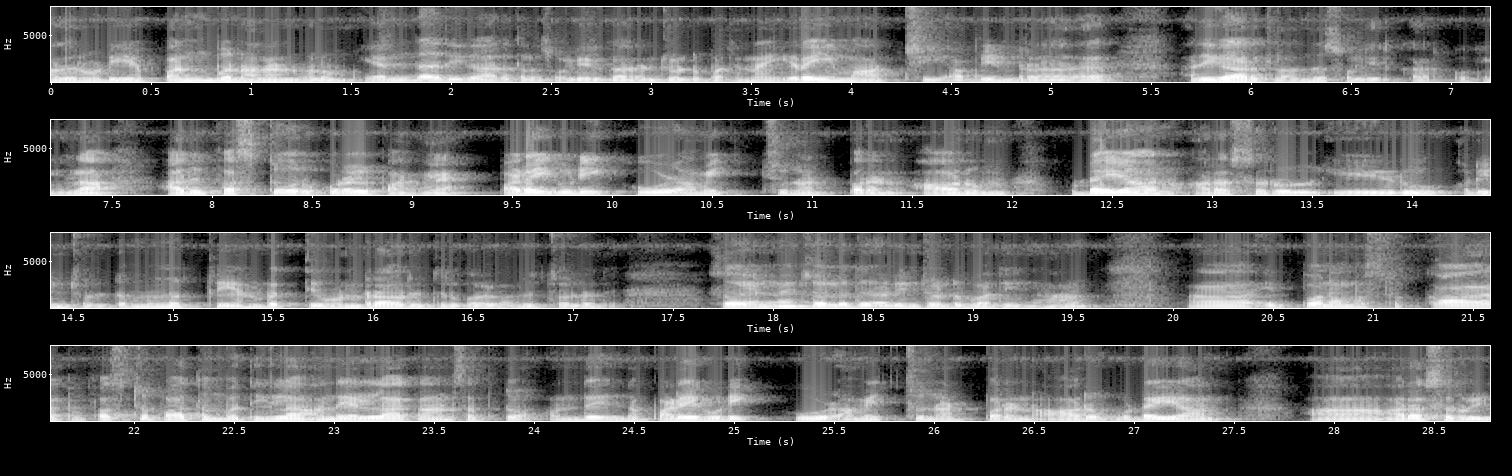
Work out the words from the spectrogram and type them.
அதனுடைய பண்பு நலன்களும் எந்த அதிகாரத்தில் சொல்லியிருக்காருன்னு சொல்லிட்டு பார்த்தீங்கன்னா இறைமாட்சி அப்படின்ற அதிகாரத்தில் வந்து சொல்லியிருக்காரு. ஓகேங்களா? அது ஃபஸ்ட்டு ஒரு குறள் பாருங்களேன். படைகுடி கூழ் அமைச்சு நட்பரன் ஆறும் உடையான் அரசருள் ஏறு அப்படின்னு சொல்லிட்டு முந்நூற்றி எண்பத்தி ஒன்றாவது திருக்குறள் வந்து சொல்லுது. ஸோ என்ன சொல்லுது அப்படின்னு சொல்லிட்டு பார்த்தீங்கன்னா இப்போ நம்ம கா இப்போ ஃபஸ்ட்டு பார்த்தோம் பார்த்தீங்களா? அந்த எல்லா கான்செப்டும் வந்து இந்த படைகுடி கூழ் அமைச்சு நட்பரன் ஆறும் உடையான் அரசருள்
